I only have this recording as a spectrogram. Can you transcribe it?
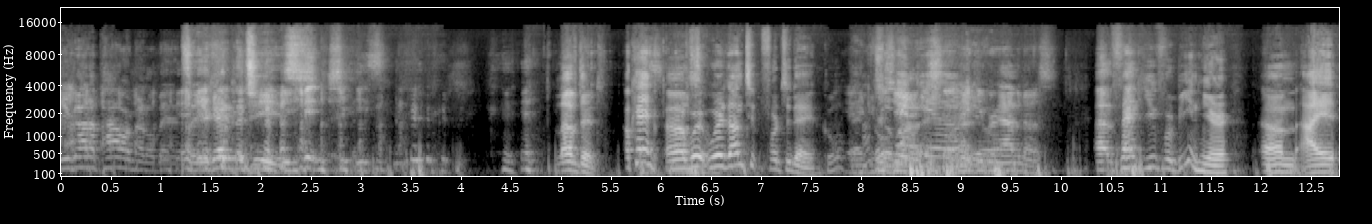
You got a power metal band, so you're getting the cheese. You're getting cheese. Loved it. Okay, uh, we're, we're done to, for today. Cool. Thank you so much. Thank you for having us. Uh, thank you for being here. Um, I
